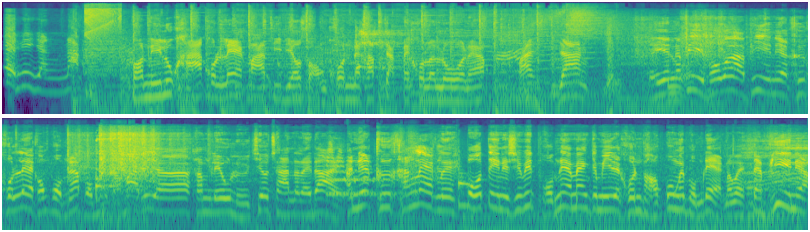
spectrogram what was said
เหี้ยนี่อย่างหนัก ตอนนี้ลูกค้าคนแรกมาทีเดียว2คนนะครับจัดไปคนละโลนะครับไปย่าง ใจเย็นนะพี่เพราะว่าพี่เนี่ยคือคนแรกของผมนะ ผมไม่สามารถที่จะทำเร็วหรือเชี่ยวชาญอะไรได้ อันเนี้ยคือครั้งแรกเลยปกติในชีวิตผมเนี่ยแม่งจะมีแต่คนเผากุ้งให้ผมแดกนะเว้ยแต่พี่เนี่ย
